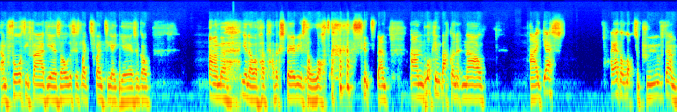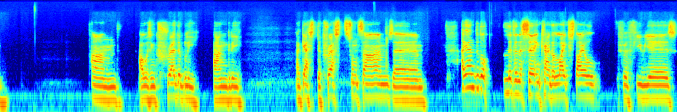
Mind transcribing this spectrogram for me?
I'm 45 years old. This is like 28 years ago. And I'm a, you know, I've had, I've experienced a lot since then. And looking back on it now, I guess I had a lot to prove then. And I was incredibly angry, I guess depressed sometimes. Um, I ended up living a certain kind of lifestyle for a few years,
